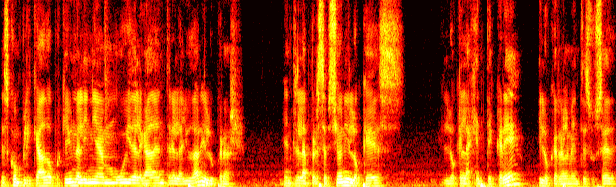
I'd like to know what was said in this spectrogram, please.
es complicado porque hay una línea muy delgada entre el ayudar y el lucrar, entre la percepción y lo que es lo que la gente cree y lo que realmente sucede.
